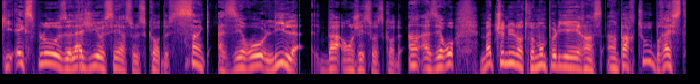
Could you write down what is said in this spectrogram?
qui explose la JOCR sur le score de 5 à 0, Lille bat Angers sur le score de 1 à 0, match nul entre Montpellier et Reims 1 partout, Brest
